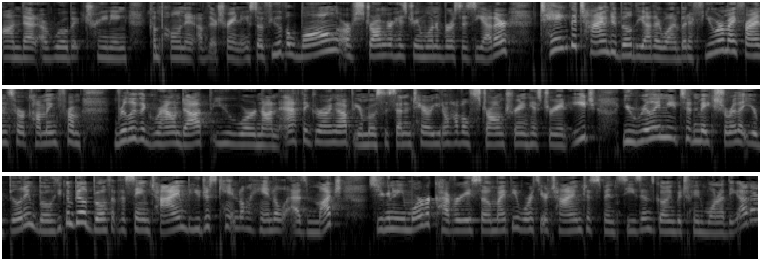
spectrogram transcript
on that aerobic training component of their training. So if you have a long or stronger history in one versus the other, take the time to build the other one. But if you are my friends who are coming from really the ground up, you were not an athlete growing up, you're mostly sedentary, you don't have a strong training history in each, you really need to make sure that you're building both. You can build both at the same time, but you just can't handle as much. So you're going to need more recovery. So it might be worth your time to spend seasons going between one or the other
